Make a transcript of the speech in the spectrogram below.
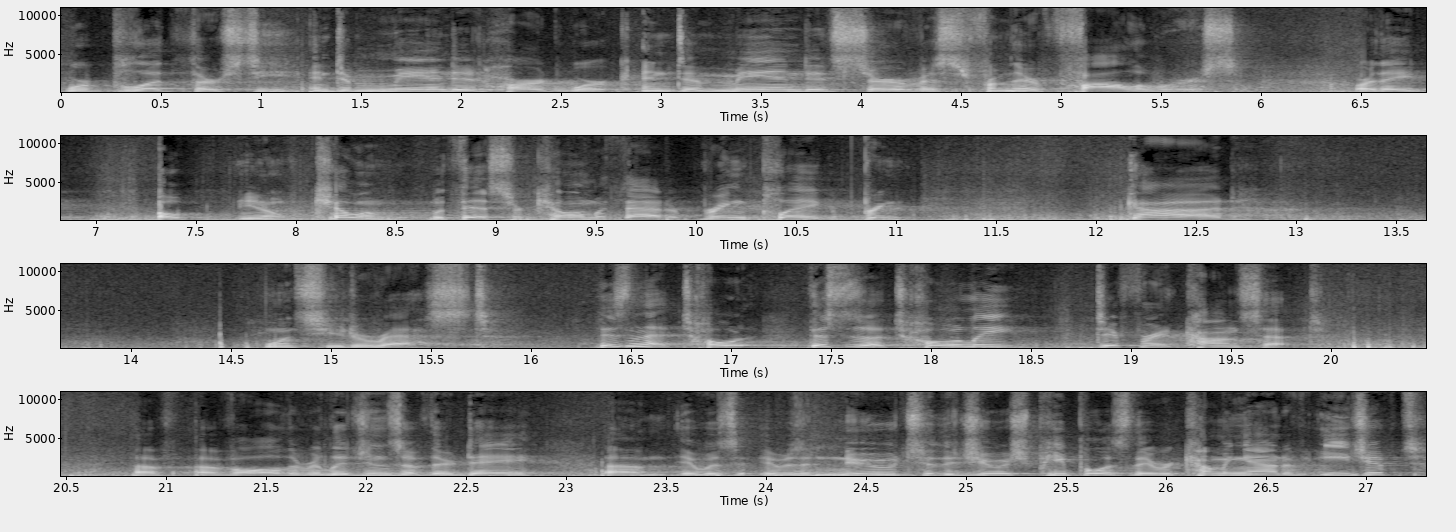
were bloodthirsty and demanded hard work and demanded service from their followers. Or they, you know, kill them with this or kill them with that or bring plague or bring. God wants you to rest. Isn't that total? This is a totally different concept of, of all the religions of their day. Um, it, was, it was new to the Jewish people as they were coming out of Egypt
